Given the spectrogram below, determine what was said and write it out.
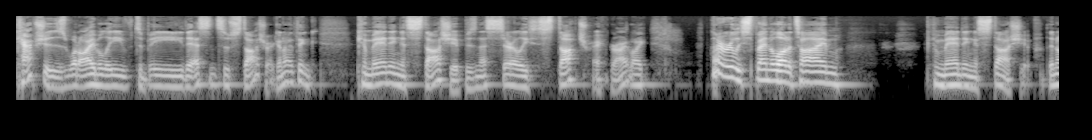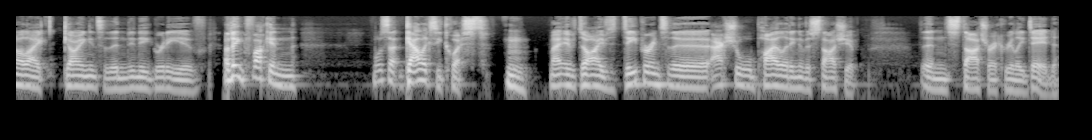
captures what I believe to be the essence of Star Trek. And I don't think commanding a starship is necessarily Star Trek, right? Like, I don't really spend a lot of time commanding a starship. They're not like going into the nitty gritty of. I think fucking. What was that? Galaxy Quest Hmm. may have dived deeper into the actual piloting of a starship than Star Trek really did.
